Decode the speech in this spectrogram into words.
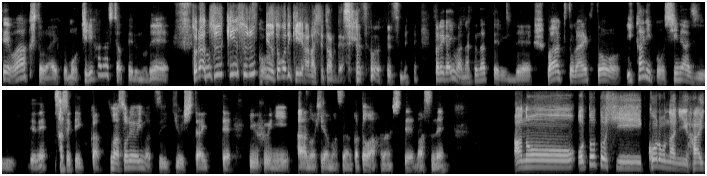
てワークとライフをもう切り離しちゃってるので、それは通勤するっていうところで切り離してたんだよ。そうですね。それが今なくなってるんで、ワークとライフといかにこうシナジーでね、させていくか。まあそれを今追求したいっていうふうに、あの、平松さん方は話してますね。あのー、一昨年コロナに入っ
